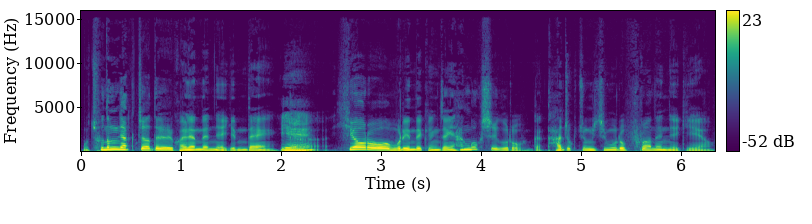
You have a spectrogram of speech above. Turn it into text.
뭐 초능력자들 관련된 얘기인데 예. 그러니까 히어로물인데 굉장히 한국식으로 그러니까 가족 중심으로 풀어낸 얘기예요.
